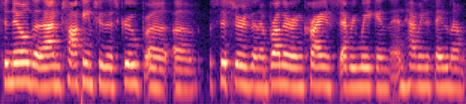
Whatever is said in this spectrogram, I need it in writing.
to know that I'm talking to this group uh, of sisters and a brother in Christ every week, and, and having to say to them,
